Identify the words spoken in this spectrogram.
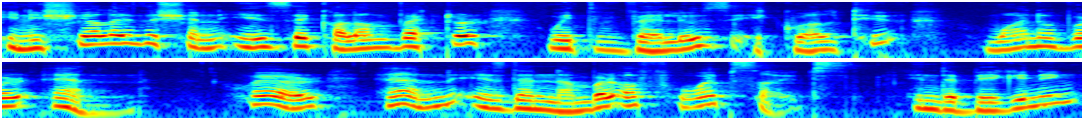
initialization is a column vector with values equal to 1 over n, where n is the number of websites. In the beginning,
